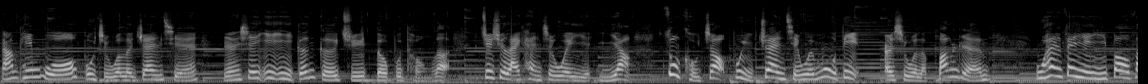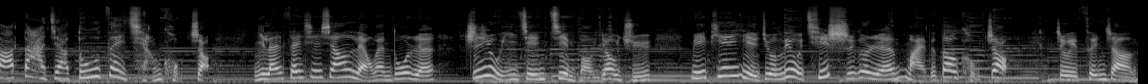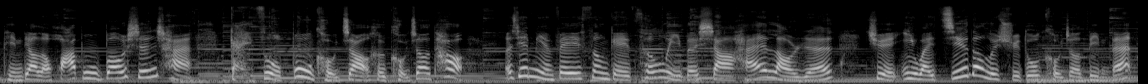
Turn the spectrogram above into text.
当拼搏不只为了赚钱，人生意义跟格局都不同了。继续来看这位也一样，做口罩不以赚钱为目的，而是为了帮人。武汉肺炎一爆发，大家都在抢口罩。宜兰三星乡两万多人，只有一间健保药局，每天也就六七十个人买得到口罩。这位村长停掉了花布包生产，改做布口罩和口罩套。而且免费送给村里的小孩、老人，却意外接到了许多口罩订单。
